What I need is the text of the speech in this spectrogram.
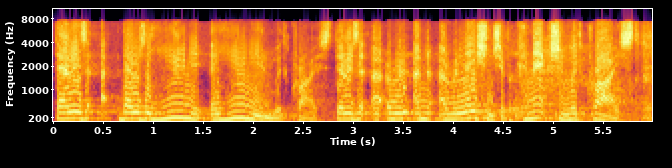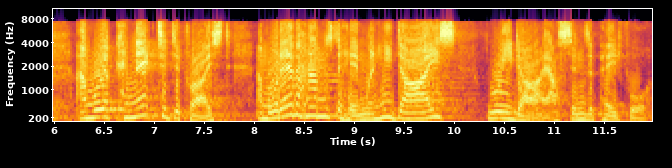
There is a, there is a, uni, a union with Christ. There is a, a, a relationship, a connection with Christ. And we are connected to Christ. And whatever happens to him, when he dies, we die. Our sins are paid for.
